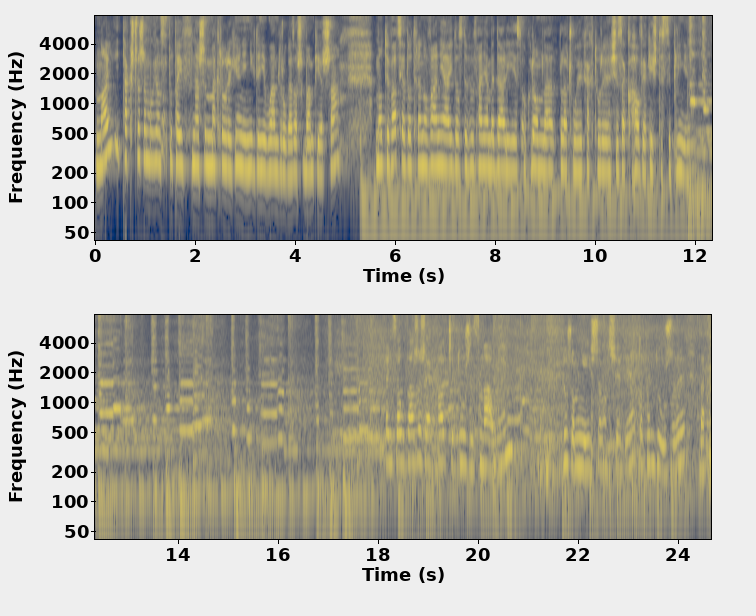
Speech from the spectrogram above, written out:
No i tak szczerze mówiąc, tutaj w naszym makroregionie nigdy nie byłam druga, zawsze byłam pierwsza. Motywacja do trenowania i do zdobywania medali jest ogromna dla człowieka, który się zakochał w jakiejś dyscyplinie. Pani zauważy, że jak walczy duży z małym, dużo mniejszym od siebie, to ten duży bardzo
